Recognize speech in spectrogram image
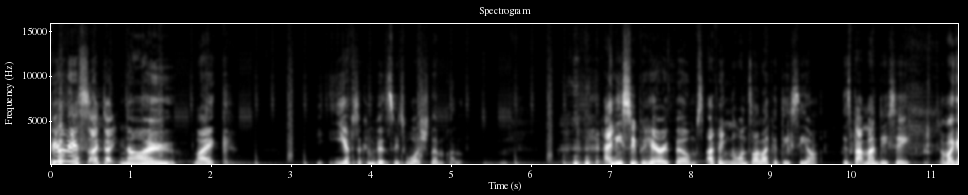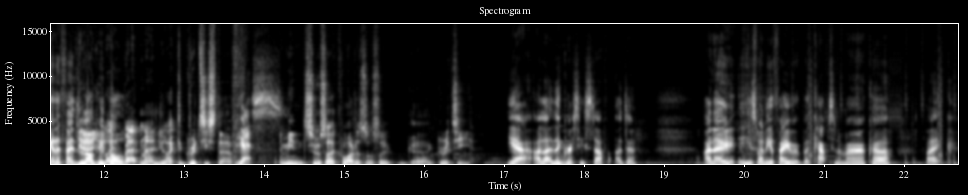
be honest, I don't know. Like, you have to convince me to watch them. Any superhero films, I think the ones I like are DC. Are, is Batman DC? Am I going to offend a lot of you people? like Batman. You like the gritty stuff. yes. I mean, Suicide Squad is also uh, gritty. Yeah, I like the Hmm. gritty stuff. I don't. I know he's one of your favorite, but Captain America, like,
